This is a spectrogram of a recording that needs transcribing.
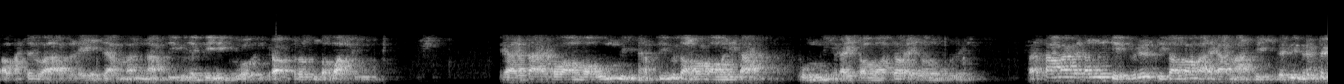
Kalau hasil walau beli zaman, Nabi punya bini dua, terus untuk wahyu. Dasar kelompok umi, Nabi itu sama komunitas umi, raiso motor, raiso mulai. Pertama ketemu Jibril, disangka malaikat mati, jadi ngerti.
